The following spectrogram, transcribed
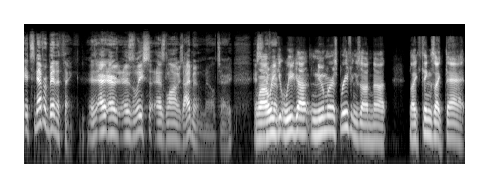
it's never been a thing, as, as at least as long as I've been in the military. It's well, never- we we got numerous briefings on not like things like that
